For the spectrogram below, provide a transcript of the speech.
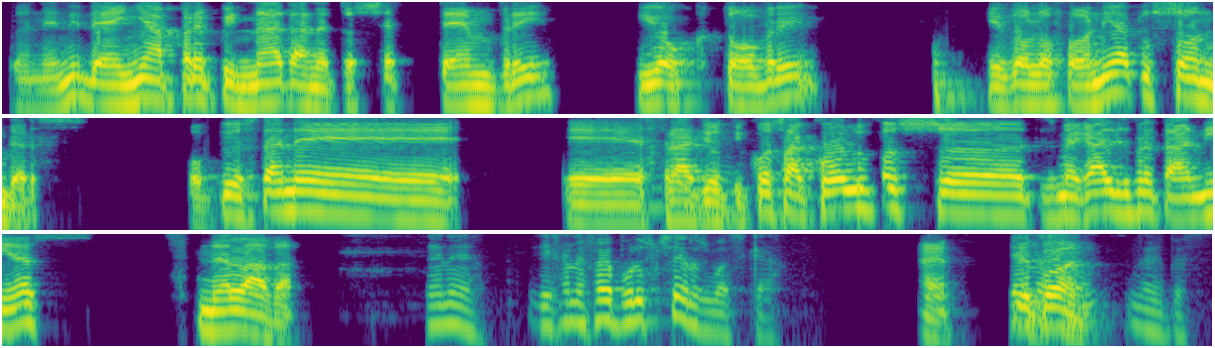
Το 99 πρέπει να ήταν το Σεπτέμβρη ή Οκτώβρη η δολοφονία του Σόντερς, ο οποίος ήταν ε, ε, στρατιωτικός ακόλουθος ε, της Μεγάλης Βρετανίας στην Ελλάδα. Ναι, ναι. Είχαν φάει πολλούς ξένους βασικά. Ε, Και ένας- λοιπόν, ναι, πες.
